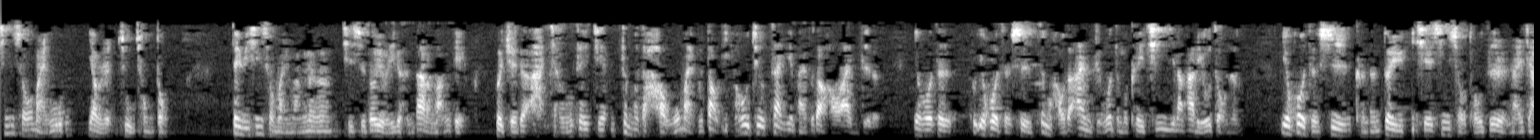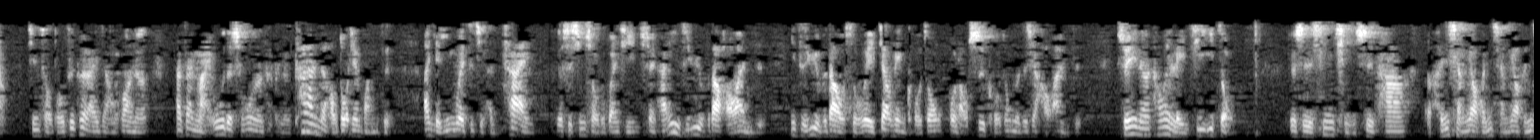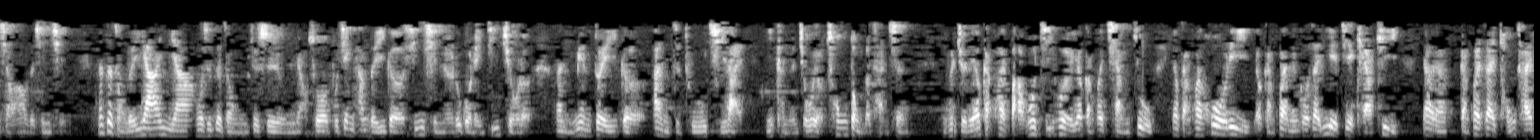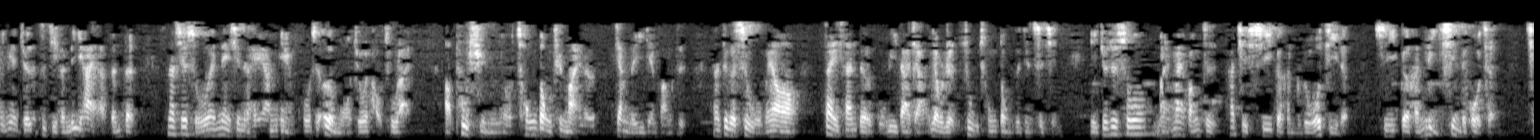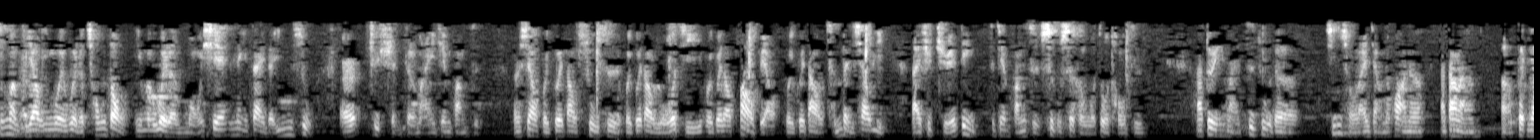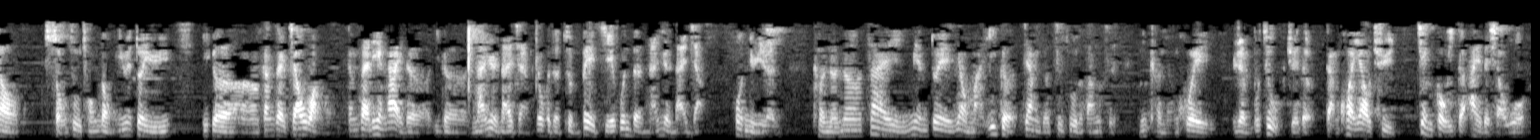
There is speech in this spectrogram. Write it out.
新手买屋要忍住冲动。对于新手买房呢，其实都有一个很大的盲点，会觉得啊，假如这一间这么的好，我买不到，以后就再也买不到好案子了。又或者，又或者是这么好的案子，我怎么可以轻易让它流走呢？又或者是可能对于一些新手投资人来讲，新手投资客来讲的话呢，他在买屋的时候呢，他可能看了好多间房子，啊，也因为自己很菜，又是新手的关系，所以他一直遇不到好案子。一直遇不到所谓教练口中或老师口中的这些好案子，所以呢，他会累积一种就是心情，是他很想要、很想要、很想要的心情。那这种的压抑啊，或是这种就是我们讲说不健康的一个心情呢，如果累积久了，那你面对一个案子突如其来，你可能就会有冲动的产生，你会觉得要赶快把握机会，要赶快抢住，要赶快获利，要赶快能够在业界卡 key。要要赶快在同台里面觉得自己很厉害啊，等等，那些所谓内心的黑暗面或是恶魔就会跑出来啊，push 你有冲动去买了这样的一间房子。那这个是我们要再三的鼓励大家要忍住冲动这件事情。也就是说，买卖房子它其实是一个很逻辑的，是一个很理性的过程。千万不要因为为了冲动，因为为了某一些内在的因素而去选择买一间房子。而是要回归到数字，回归到逻辑，回归到报表，回归到成本效益，来去决定这间房子适不适合我做投资。那对于买自住的新手来讲的话呢，那当然呃更要守住冲动，因为对于一个呃刚在交往、刚在恋爱的一个男人来讲，又或者准备结婚的男人来讲，或女人，可能呢在面对要买一个这样的自住的房子，你可能会。忍不住觉得赶快要去建构一个爱的小窝，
